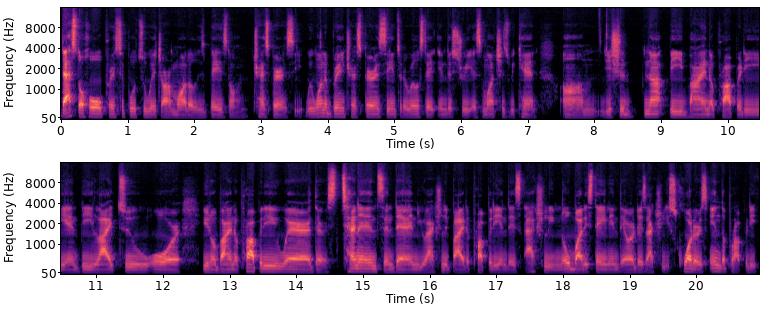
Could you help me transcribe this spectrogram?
that's the whole principle to which our model is based on transparency. We want to bring transparency into the real estate industry as much as we can. Um, you should not be buying a property and be lied to, or you know, buying a property where there's tenants and then you actually buy the property and there's actually nobody staying in there, or there's actually squatters in the property.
